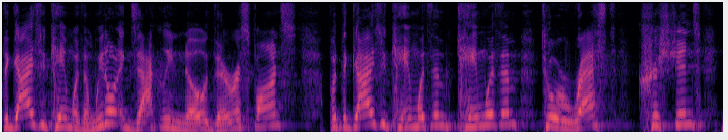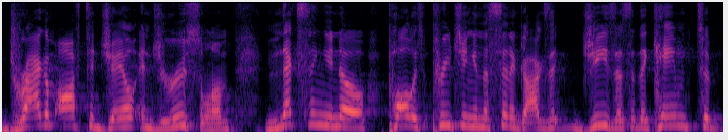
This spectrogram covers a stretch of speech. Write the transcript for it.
the guys who came with him, we don't exactly know their response, but the guys who came with him came with him to arrest Christians, drag them off to jail in Jerusalem. Next thing you know, Paul is preaching in the synagogues that Jesus, that they came to.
